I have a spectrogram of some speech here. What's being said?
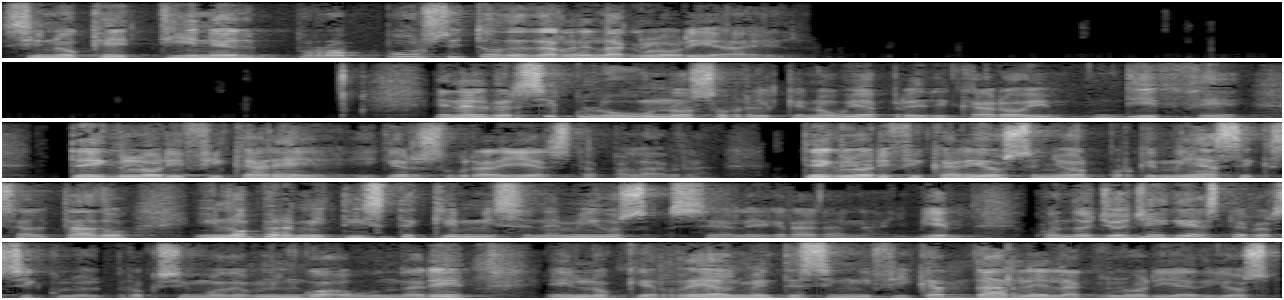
sino que tiene el propósito de darle la gloria a Él. En el versículo 1, sobre el que no voy a predicar hoy, dice, te glorificaré, y quiero subrayar esta palabra, te glorificaré, oh Señor, porque me has exaltado y no permitiste que mis enemigos se alegraran ahí. Bien, cuando yo llegue a este versículo el próximo domingo abundaré en lo que realmente significa darle la gloria a Dios,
